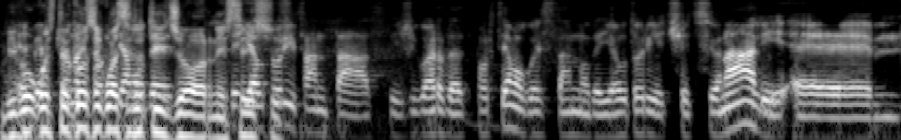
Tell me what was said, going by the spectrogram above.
Vivo queste cose quasi tutti de- i giorni. Degli sì, autori sì. fantastici. Guarda, portiamo quest'anno degli autori eccezionali. Ehm,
